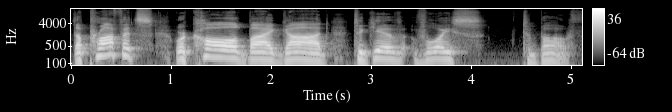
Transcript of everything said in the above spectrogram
The prophets were called by God to give voice to both.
